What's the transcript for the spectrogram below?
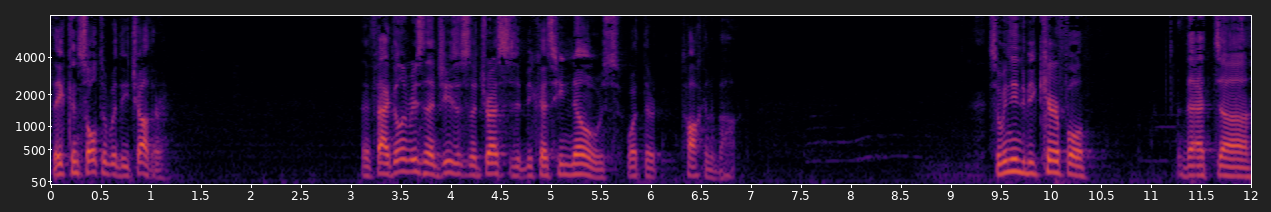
They consulted with each other. In fact, the only reason that Jesus addresses it because he knows what they're talking about. So we need to be careful that uh,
